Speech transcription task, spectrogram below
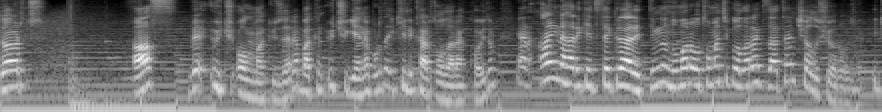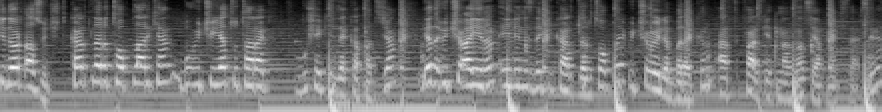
4, As ve 3 olmak üzere. Bakın 3'ü gene burada ikili kart olarak koydum. Yani aynı hareketi tekrar ettiğimde numara otomatik olarak zaten çalışıyor olacak. 2, 4, As 3. Kartları toplarken bu 3'ü ya tutarak bu şekilde kapatacağım. Ya da 3'ü ayırın. Elinizdeki kartları toplayıp 3'ü öyle bırakın. Artık fark etmez nasıl yapmak isterseniz.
